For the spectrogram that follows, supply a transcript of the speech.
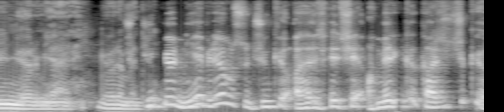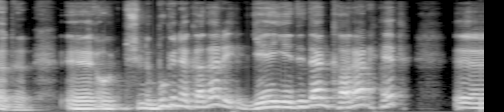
bilmiyorum yani. Göremedim. çünkü niye biliyor musun? Çünkü şey Amerika karşı çıkıyordu. Ee, o- şimdi bugüne kadar G7'den karar hep e,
